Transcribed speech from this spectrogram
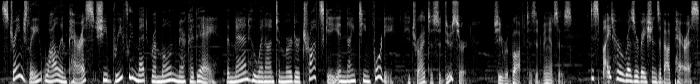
Strangely, while in Paris, she briefly met Ramon Mercader, the man who went on to murder Trotsky in 1940. He tried to seduce her. She rebuffed his advances. Despite her reservations about Paris,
